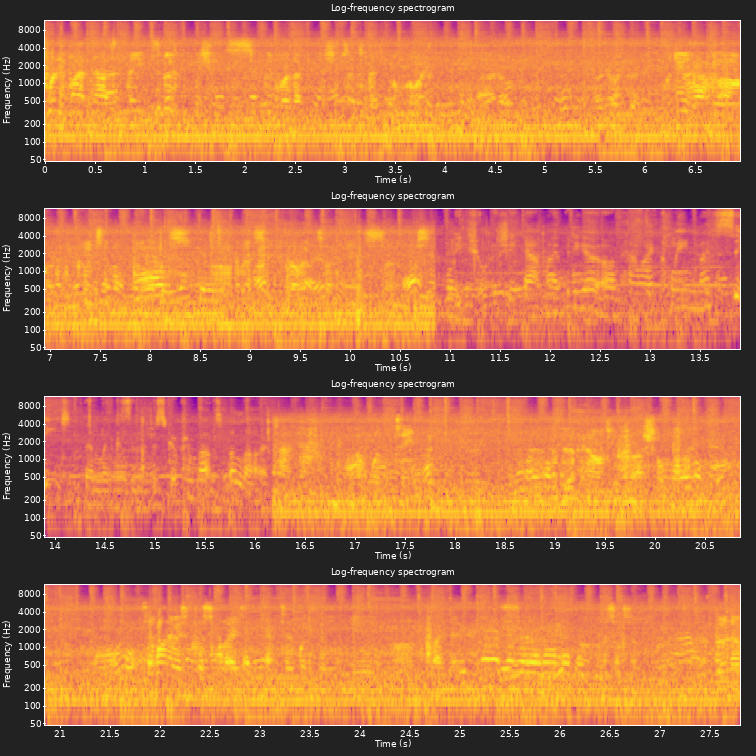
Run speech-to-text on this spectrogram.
25,000 feet, smooth conditions, good weather conditions expected on Kuwait. We do have our crews on board, uh, Red City Director is uh, Be sure to check out my video of how I clean my seat. The link is in the description box below. and along with the team. We'll be looking after you for our short. So my name is Chris Malays, I'm captain with the on Friday. That's awesome. Bruno.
